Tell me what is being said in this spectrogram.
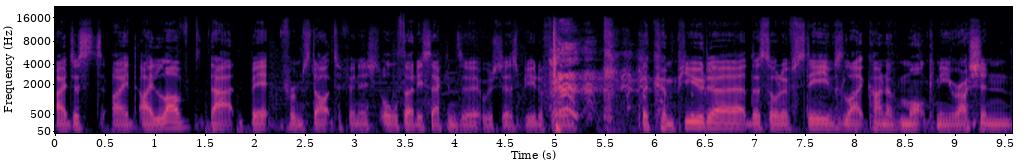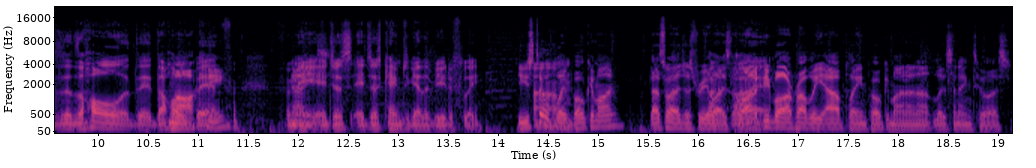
I just, I, I loved that bit from start to finish. All 30 seconds of it was just beautiful. the computer, the sort of Steve's like kind of Mockney Russian, the, the whole, the, the whole Mockney. bit. For me, Nice. it just, it just came together beautifully. Do you still play Um, Pokemon? That's what I just realized. A lot of people are probably out playing Pokemon and not listening to us.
